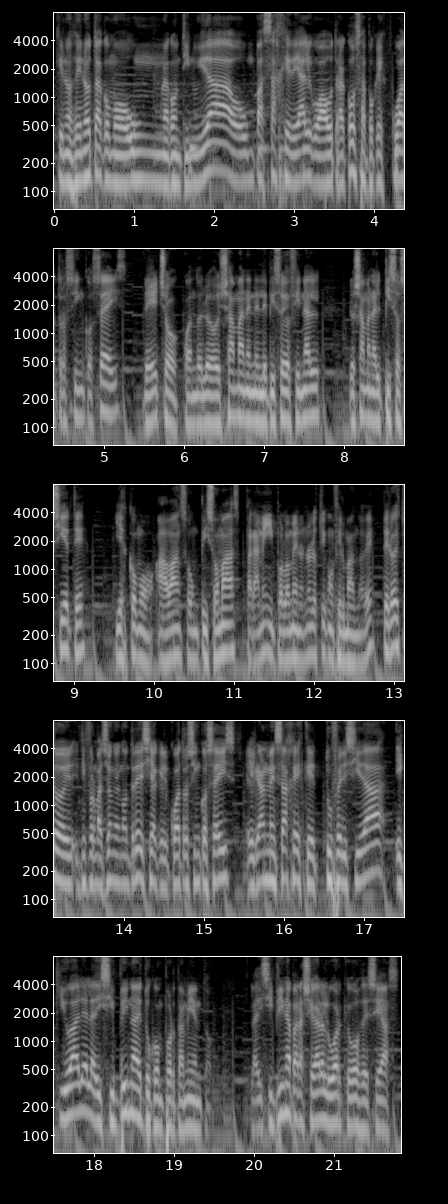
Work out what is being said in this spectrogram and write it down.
que nos denota como una continuidad o un pasaje de algo a otra cosa, porque es 456. De hecho, cuando lo llaman en el episodio final, lo llaman al piso 7 y es como avanza un piso más, para mí por lo menos, no lo estoy confirmando, ¿eh? Pero esto, esta información que encontré decía que el 456, el gran mensaje es que tu felicidad equivale a la disciplina de tu comportamiento. La disciplina para llegar al lugar que vos deseas.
